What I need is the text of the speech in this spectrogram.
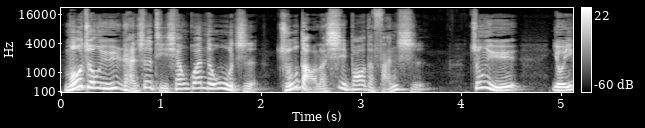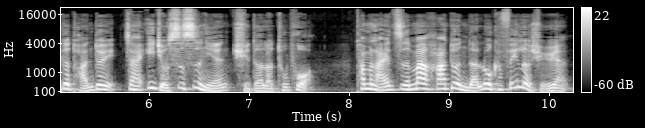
某种与染色体相关的物质主导了细胞的繁殖。终于有一个团队在1944年取得了突破，他们来自曼哈顿的洛克菲勒学院，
